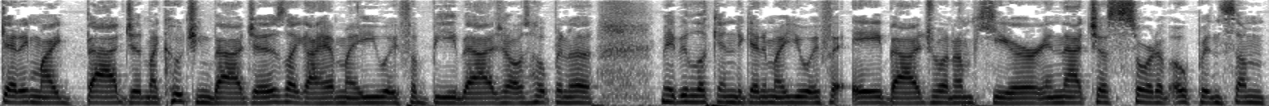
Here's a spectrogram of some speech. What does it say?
getting my badges, my coaching badges. Like I have my UEFA B badge. I was hoping to maybe look into getting my UEFA A badge when I'm here, and that just sort of opens some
